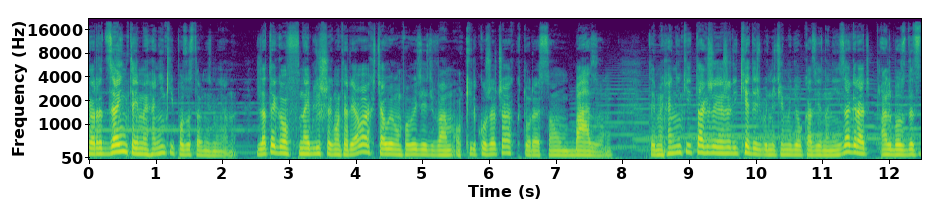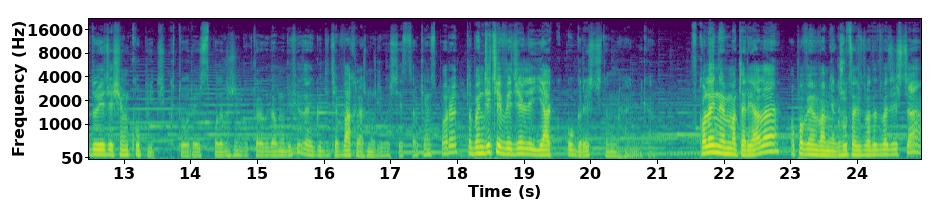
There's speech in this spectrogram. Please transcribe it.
rdzeń tej mechaniki pozostał niezmieniony. Dlatego w najbliższych materiałach chciałbym opowiedzieć Wam o kilku rzeczach, które są bazą tej mechaniki. Także jeżeli kiedyś będziecie mieli okazję na niej zagrać, albo zdecydujecie się kupić któryś z podręczników, które wydał Modifuse, jak widzicie wachlarz możliwości jest całkiem spory, to będziecie wiedzieli jak ugryźć tę mechanikę. W kolejnym materiale opowiem Wam jak rzucać w 2D20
